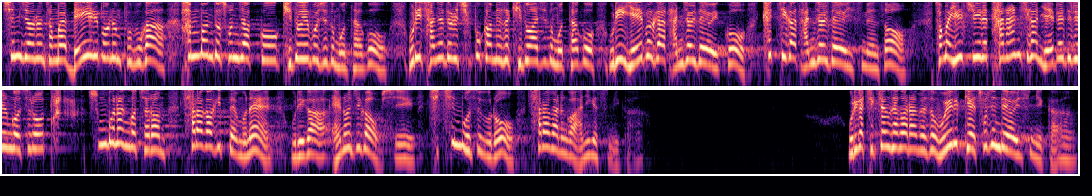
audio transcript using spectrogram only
심지어는 정말 매일 보는 부부가 한 번도 손잡고 기도해 보지도 못하고 우리 자녀들을 축복하면서 기도하지도 못하고 우리 예배가 단절되어 있고 큐티가 단절되어 있으면서 정말 일주일에 단 한 시간 예배 드리는 것으로 다 충분한 것처럼 살아가기 때문에 우리가 에너지가 없이 지친 모습으로 살아가는 거 아니겠습니까? 우리가 직장 생활하면서 왜 이렇게 소진되어 있습니까?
